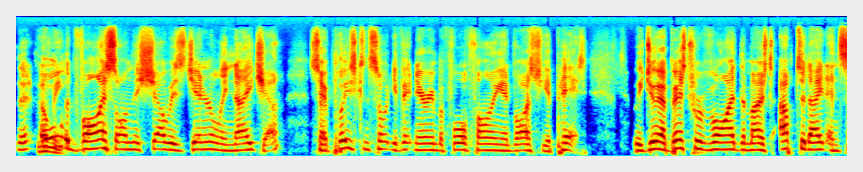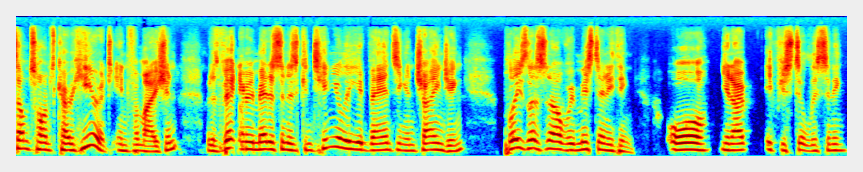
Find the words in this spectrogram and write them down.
that Tell all me. advice on this show is general in nature. So please consult your veterinarian before following advice for your pet. We do our best to provide the most up to date and sometimes coherent information, but as veterinary medicine is continually advancing and changing, please let us know if we missed anything or, you know, if you're still listening.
